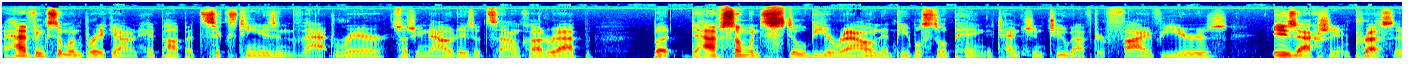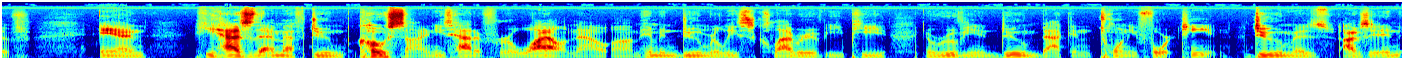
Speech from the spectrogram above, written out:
having someone break out in hip hop at 16 isn't that rare, especially nowadays with SoundCloud rap. But to have someone still be around and people still paying attention to after five years is actually impressive. And he has the MF Doom cosign. He's had it for a while now. Um, him and Doom released a collaborative EP, Nehruvian Doom, back in 2014. Doom is obviously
